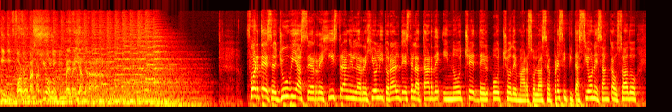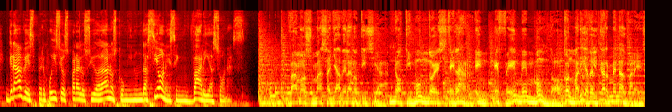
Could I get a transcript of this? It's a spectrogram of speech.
Información inmediata. Fuertes lluvias se registran en la región litoral desde la tarde y noche del 8 de marzo. Las precipitaciones han causado graves perjuicios para los ciudadanos con inundaciones en varias zonas. Vamos más allá de la noticia. Notimundo Estelar en FM Mundo con María del Carmen Álvarez.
